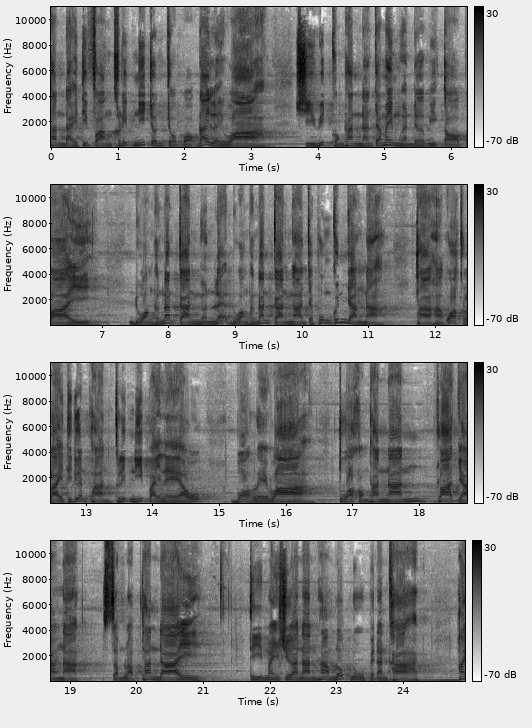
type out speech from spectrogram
ท่านใดที่ฟังคลิปนี้จนจบบอกได้เลยว่า ชีวิตของท่านนั้นจะไม่เหมือนเดิมอีกต่อไป ดวงทางด้านการเงินและดวงทางด้านการงานจะพุ่งขึ้นอย่างหนักถ้าหากว่าใครที่เลื่อนผ่านคลิปนี้ไปแล้ว บอกเลยว่า ตัวของท่านนั้นพลาดอย่างหนักสำหรับท่านใด ที่ไม่เชื่อนั้นห้ามลบหลู่เป็นอันขาด ให้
